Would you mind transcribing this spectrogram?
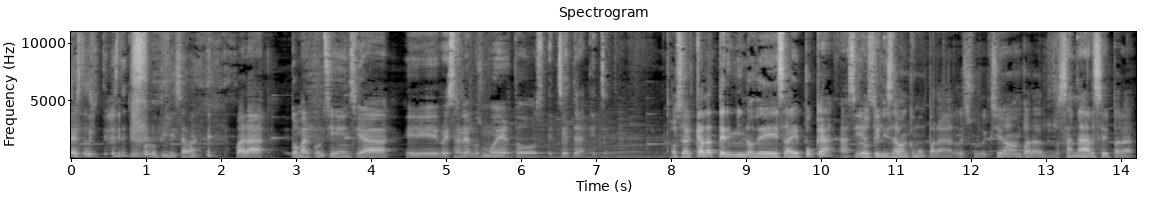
estas- este tiempo lo utilizaban para tomar conciencia, eh, rezarle a los muertos, etcétera, etcétera. O sea, cada término de esa época Así lo es. utilizaban como para resurrección, para sanarse, para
